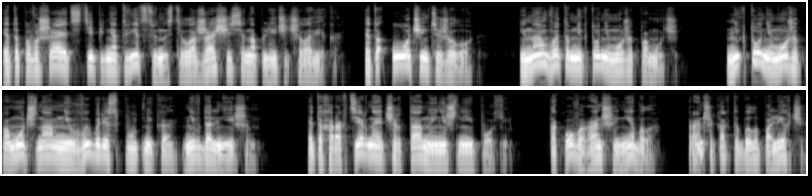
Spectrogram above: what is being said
Это повышает степень ответственности, ложащейся на плечи человека. Это очень тяжело. И нам в этом никто не может помочь. Никто не может помочь нам ни в выборе спутника, ни в дальнейшем. Это характерная черта нынешней эпохи. Такого раньше не было. Раньше как-то было полегче.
